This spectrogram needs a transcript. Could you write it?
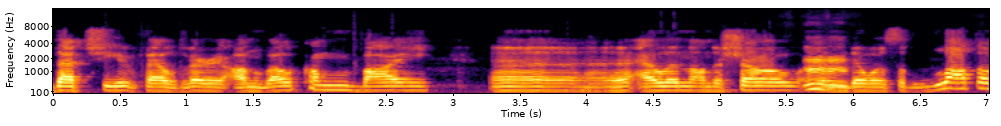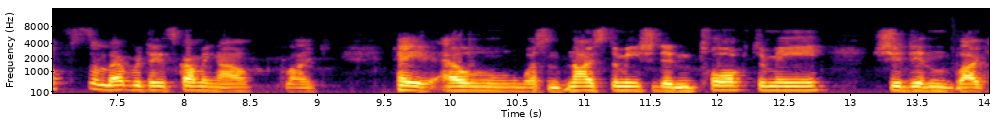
that she felt very unwelcome by uh, Ellen on the show, and there was a lot of celebrities coming out like, "Hey, Ellen wasn't nice to me. She didn't talk to me. She didn't like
